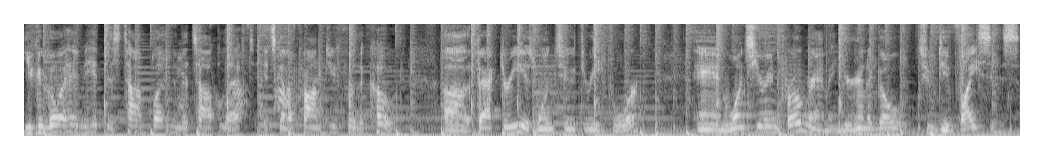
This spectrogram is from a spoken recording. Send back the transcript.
you can go ahead and hit this top button in the top left. It's gonna prompt you for the code. Uh, factory is one, two, three, four. And once you're in programming, you're gonna go to devices.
